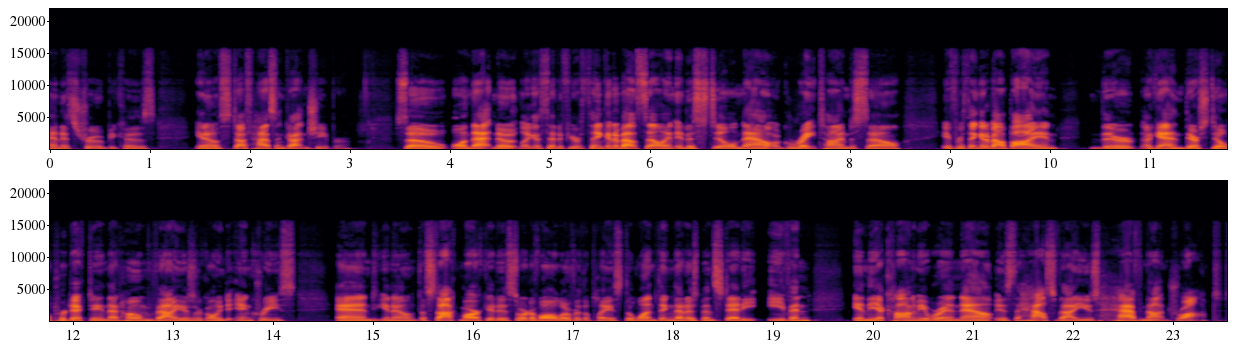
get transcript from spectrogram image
and it's true because you know stuff hasn't gotten cheaper so on that note like i said if you're thinking about selling it is still now a great time to sell if you're thinking about buying they're again they're still predicting that home values are going to increase And, you know, the stock market is sort of all over the place. The one thing that has been steady, even in the economy we're in now, is the house values have not dropped.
